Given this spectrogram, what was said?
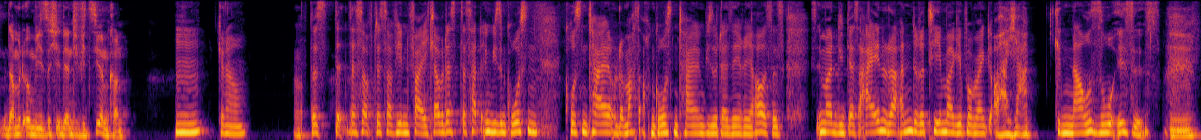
damit irgendwie sich identifizieren kann. Mhm, genau. Ja. Das, das, auf, das auf jeden Fall. Ich glaube, das, das hat irgendwie so einen großen, großen Teil oder macht auch einen großen Teil irgendwie so der Serie aus. Es ist immer die, das ein oder andere Thema gibt, wo man denkt, oh ja, genau so ist es. Mhm.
